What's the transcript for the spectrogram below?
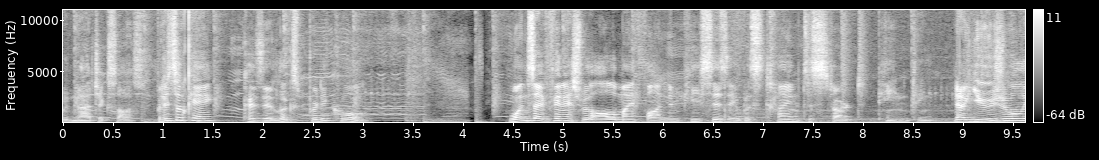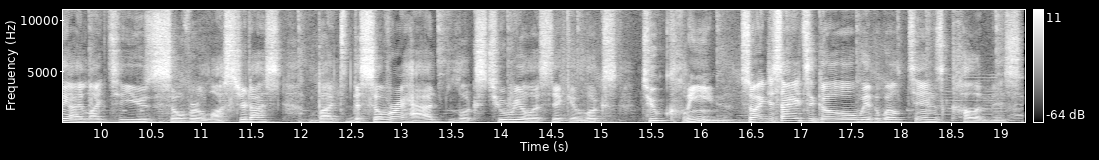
with magic sauce. But it's okay, because it looks pretty cool. Once I finished with all of my fondant pieces, it was time to start painting. Now usually I like to use silver luster dust, but the silver I had looks too realistic, it looks too clean. So I decided to go with Wilton's Color Mist.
